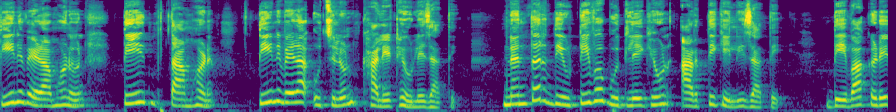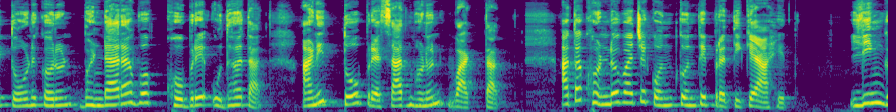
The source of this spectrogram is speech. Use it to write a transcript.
तीन वेळा म्हणून ते ताम्हण तीन वेळा उचलून खाली ठेवले जाते. नंतर दिवटी व बुदले घेऊन आरती केली जाते. देवाकडे तोंड करून भंडारा व खोबरे उधळतात आणि तो प्रसाद म्हणून वाटतात. आता खंडोबाचे कोणकोणते प्रतीके आहेत? लिंग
